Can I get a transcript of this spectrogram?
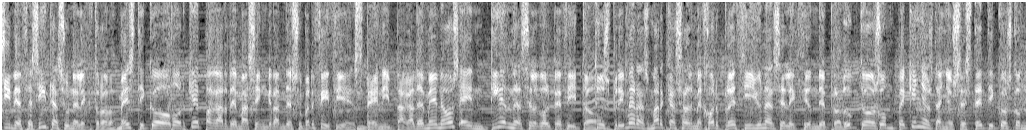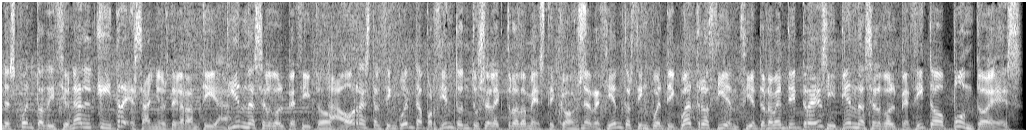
Si necesitas un electrodoméstico, ¿por qué pagar de más en grandes superficies? Ven y paga de menos en Tiendas El Golpecito. Tus primeras marcas al mejor precio y una selección de productos con pequeños daños estéticos con descuento adicional y tres años de garantía. Tiendas El Golpecito. Ahorra hasta el 50% en tus electrodomésticos. 954-100-193 y tiendaselgolpecito.es.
